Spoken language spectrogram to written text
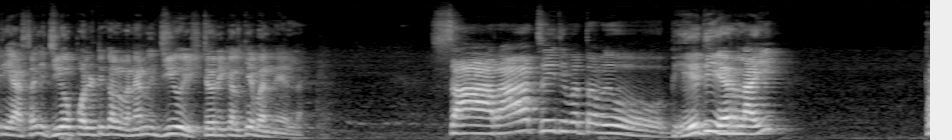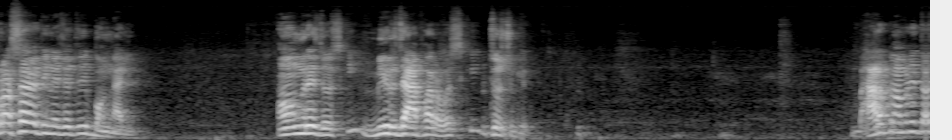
इतिहास छ कि जियो पोलिटिकल भने पनि जियो हिस्टोरिकल के भन्ने यसलाई? सारा चाहिँ त्यो त यो भेदीहरूलाई प्रशय दिने चाहिँ बङ्गाली। अङ्ग्रेज होस् कि मिर्जाफर होस् कि जोसुकै भारतमा पनि त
